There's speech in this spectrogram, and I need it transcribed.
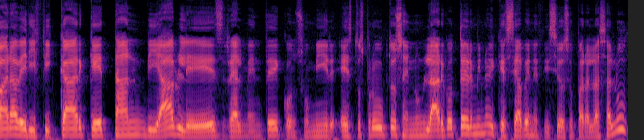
para verificar qué tan viable es realmente consumir estos productos en un largo término y que sea beneficioso para la salud.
